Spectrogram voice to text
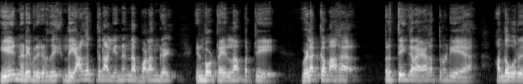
ஏன் நடைபெறுகிறது? இந்த யாகத்தினால் என்னென்ன பலன்கள்? என்பவற்றையெல்லாம் பற்றி விளக்கமாக பிரத்திங்கர யாகத்தினுடைய அந்த ஒரு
